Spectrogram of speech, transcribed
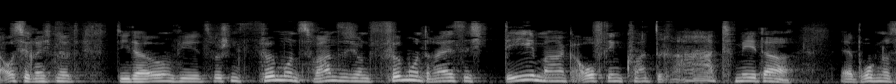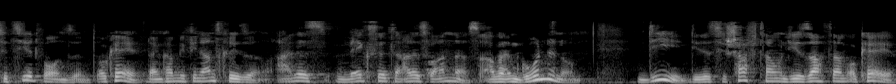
ausgerechnet, die da irgendwie zwischen 25 und 35 D-Mark auf den Quadratmeter äh, prognostiziert worden sind. Okay, dann kam die Finanzkrise, alles wechselte, alles war anders. Aber im Grunde genommen, die, die das geschafft haben und die gesagt haben, okay,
